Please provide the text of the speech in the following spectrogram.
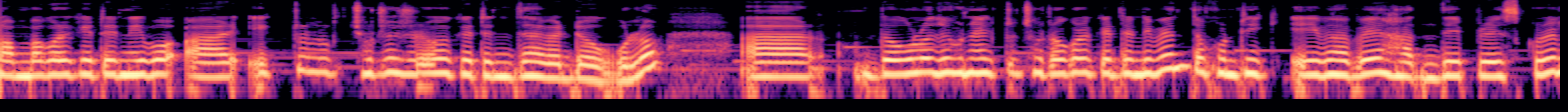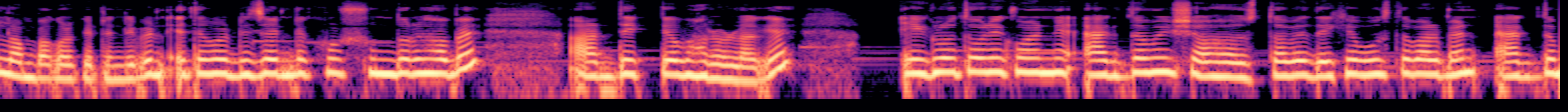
লম্বা করে কেটে নিব, আর একটু ছোটো ছোটো করে কেটে নিতে হবে ডোগুলো। আর ডোগুলো যখন একটু ছোটো করে কেটে নেবেন, তখন ঠিক এইভাবে হাত দিয়ে প্রেস করে লম্বা করে কেটে নেবেন, এতে করে ডিজাইনটা খুব সুন্দর হবে, আর দেখতেও ভালো লাগে। এগুলো তৈরি করে নিয়ে একদমই সহজ। তবে দেখে বুঝতে পারবেন, একদম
